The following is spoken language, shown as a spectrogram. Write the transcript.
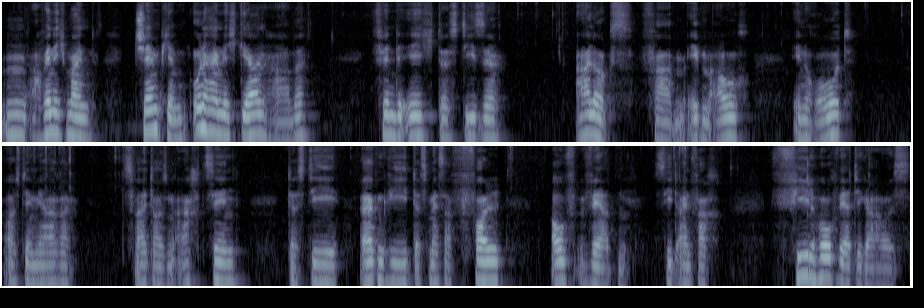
hm, auch wenn ich mein Champion unheimlich gern habe, finde ich, dass diese Alox Farben eben auch in Rot aus dem Jahre 2018 dass die irgendwie das Messer voll aufwerten. Sieht einfach viel hochwertiger aus.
